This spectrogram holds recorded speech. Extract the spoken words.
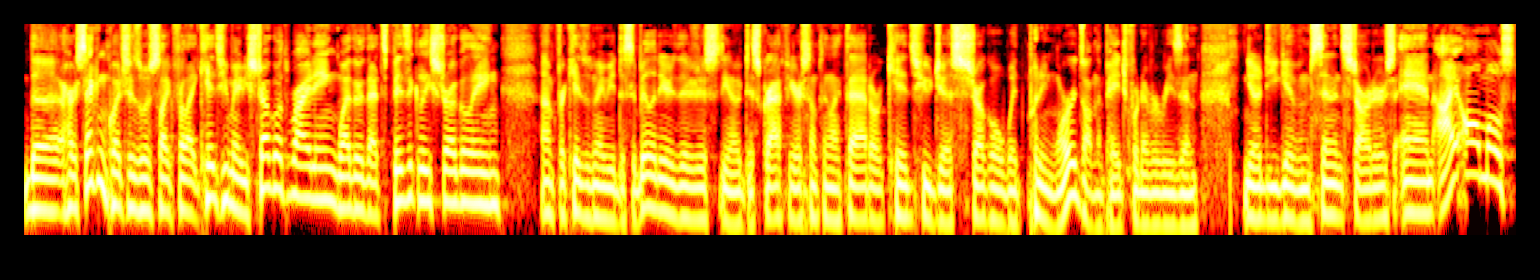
the her second question was like for like kids who maybe struggle with writing, whether that's physically struggling, um, for kids with maybe a disability or they're just you know dysgraphia or something like that, or kids who just struggle with putting words on the page for whatever reason. You know, do you give them sentence starters? And I almost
